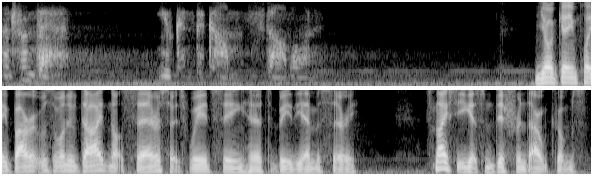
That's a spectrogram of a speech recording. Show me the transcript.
And from there, you can become Starborn. In your gameplay, Barrett was the one who died, not Sarah, so it's weird seeing her to be the emissary. It's nice that you get some different outcomes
